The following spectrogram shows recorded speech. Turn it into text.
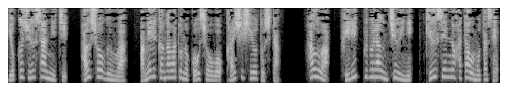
翌13日、ハウ将軍はアメリカ側との交渉を開始しようとした。ハウはフィリップ・ブラウン注意に休戦の旗を持たせ、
